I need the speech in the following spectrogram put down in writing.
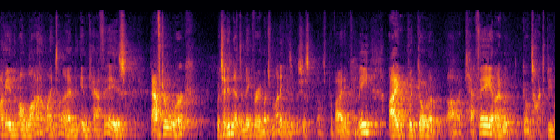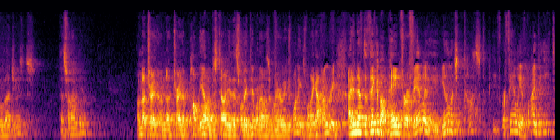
I mean, a lot of my time in cafes after work, which I didn't have to make very much money because it was just, I was providing for me. I would go to a cafe and I would go talk to people about Jesus. That's what I would do. I'm not trying, I'm not trying to pump me out. I'm just telling you that's what I did when I was in my early 20s. When I got hungry, I didn't have to think about paying for a family to eat. You know how much it costs to pay for a family of five to eat?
